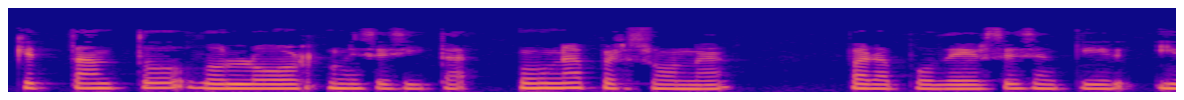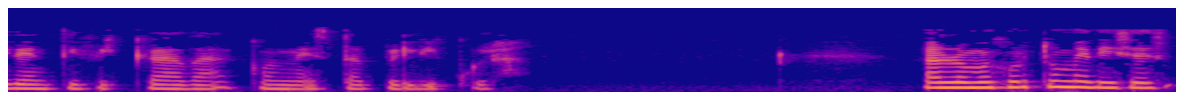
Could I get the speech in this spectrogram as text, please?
qué tanto dolor necesita una persona para poderse sentir identificada con esta película. A lo mejor tú me dices,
